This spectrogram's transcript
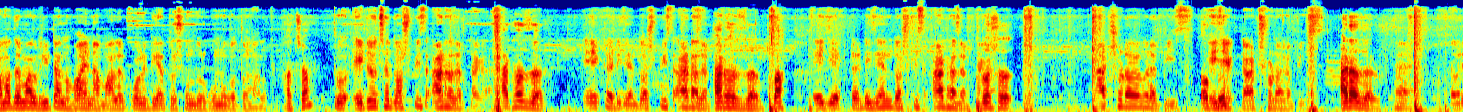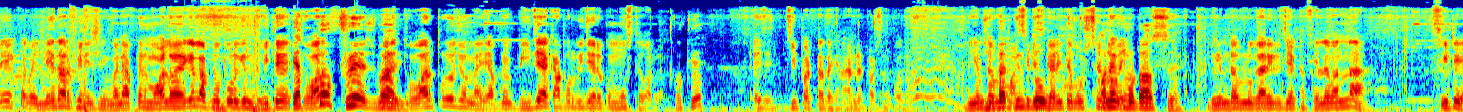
আমাদের মাল রিটার্ন হয় না মালের কোয়ালিটি এত সুন্দর গুণগত মাল। আচ্ছা। তো এটা হচ্ছে দশ পিস আট হাজার টাকা। আট হাজার। এই একটা ডিজাইন দশ পিস আট হাজার আট হাজার বাহ। এই যে একটা ডিজাইন দশ পিস আট হাজার দশ হাজার। আটশো টাকা করে পিস এই যে একটা আটশো টাকা পিস আট হাজার। হ্যাঁ। তারপরে এই একটা ভাই লেদার ফিনিশিং মানে আপনার ময়লা হয়ে গেলে আপনি উপরে কিন্তু ধুইতে এত ফ্রেশ ভাই মানে ধোয়ার প্রয়োজন নাই। আপনি ভিজে কাপড় ভিজে এরকম মুছতে পারবেন। ওকে এই যে জিপারটা দেখেন hundred percent quality zipper Mercedes গাড়িতে বসছেন অনেক মোটা আছে। বিএমডব্লিউ গাড়ির যে একটা না সিটে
